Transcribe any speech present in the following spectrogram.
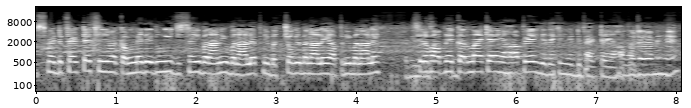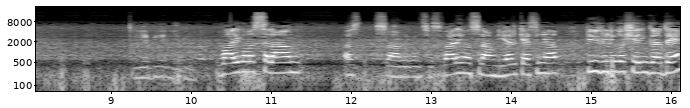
इसमें डिफेक्ट है इसलिए मैं कम में दे दूँगी। जिसने भी बनानी हो बना ले अपने बच्चों के बना ले या अपनी बना ले। सिर्फ़ आपने करना क्या है यहाँ पे? ये देखें ये डिफेक्ट है यहाँ। वो पर। जगह में है। ये भी है ये वालेकुम अस्सलाम। वालेकुम अस्सलाम डियर कैसी हैं आप? प्लीज़ वीडियो को शेयरिंग कर दें।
